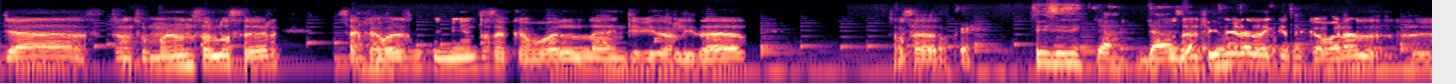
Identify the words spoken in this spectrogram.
ya se transformó en un solo ser, se Ajá. acabó el sufrimiento, se acabó la individualidad. O sea, Ok. Sí, sí, sí, ya, ya. o sea me fin era de que se acabara el,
